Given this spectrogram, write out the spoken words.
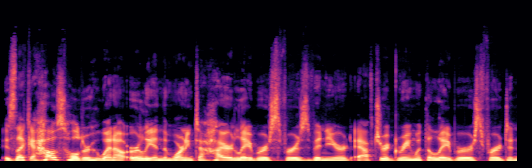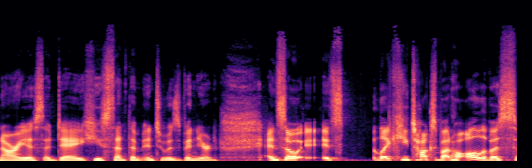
is like a householder who went out early in the morning to hire laborers for his vineyard. After agreeing with the laborers for a denarius a day, he sent them into his vineyard. And so it's like he talks about how all of us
